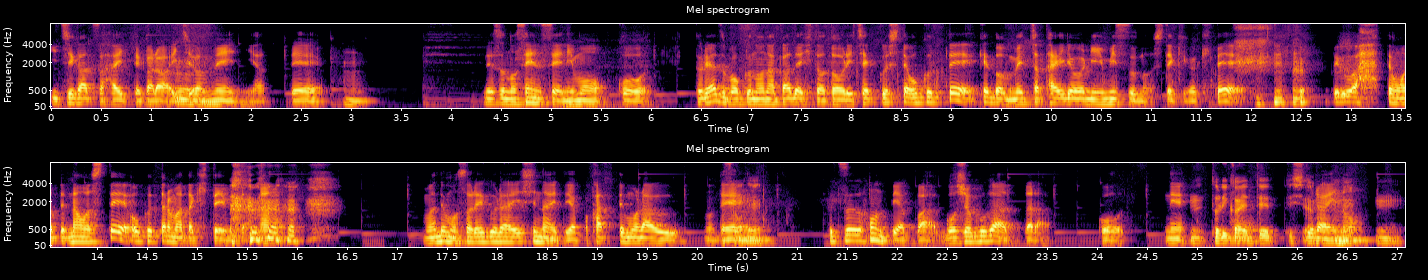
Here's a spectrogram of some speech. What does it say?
1月入ってからは一番メインにやって、うん。でその先生にもこうとりあえず僕の中で一通りチェックして送ってけどめっちゃ大量にミスの指摘が来て でうわーって思って直して送ったらまた来てみたいな。まあでもそれぐらいしないとやっぱ買ってもらうので、ね。普通本ってやっぱ5色があったらこうね、うん取り替えてってしぐらいのうん。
